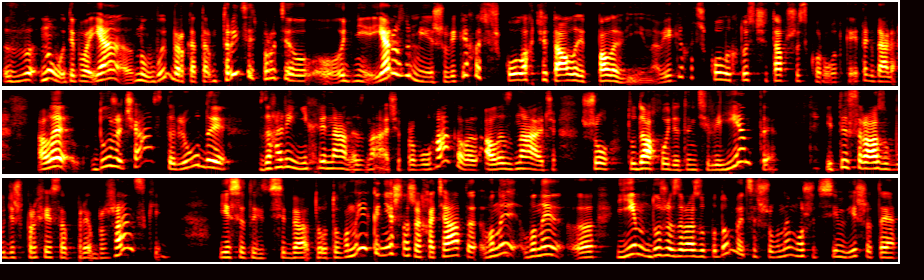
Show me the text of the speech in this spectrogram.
з ну, типу, я ну, вибірка там 30 проти однієї. Я розумію, що в якихось школах читали половина, в якихось школах хтось читав щось коротке і так далі. Але дуже часто люди. Взагалі ніхрена не знаючи про Булгакова, але знаючи, що туди ходять інтелігенти, і ти сразу будеш професор Преображенський, якщо ти себе, то, то вони, звісно ж, хотять, вони, вони, е, їм дуже зразу подобається, що вони можуть всім вішати е,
